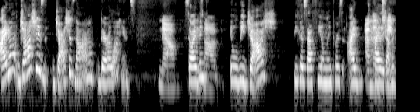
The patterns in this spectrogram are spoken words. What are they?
I don't. Josh is Josh is not on their alliance, No, so I think not. it will be Josh because that's the only person I And highly doubt UK,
